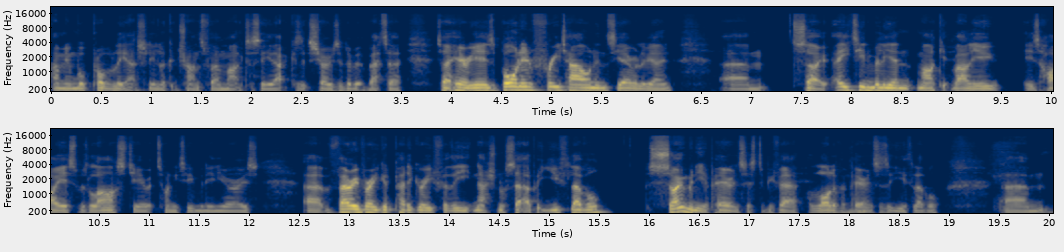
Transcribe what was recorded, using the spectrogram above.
I mean, we'll probably actually look at Transfermarkt to see that because it shows it a bit better. So here he is, born in Freetown in Sierra Leone. Um, so 18 million market value. His highest was last year at 22 million euros. Uh, very, very good pedigree for the national setup at youth level. So many appearances, to be fair, a lot of appearances at youth level. Um,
